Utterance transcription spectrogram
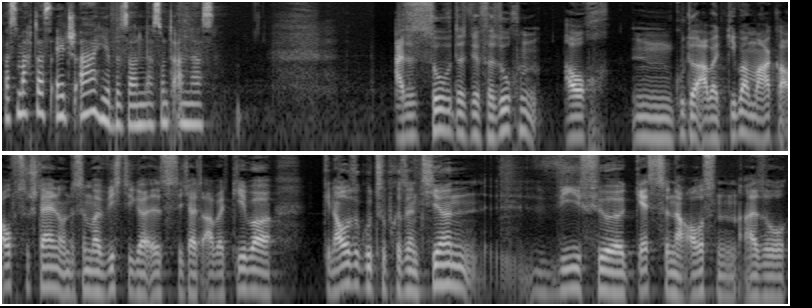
Was macht das HR hier besonders und anders? Also es ist so, dass wir versuchen auch eine gute Arbeitgebermarke aufzustellen und es immer wichtiger ist, sich als Arbeitgeber genauso gut zu präsentieren wie für Gäste nach außen. Also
